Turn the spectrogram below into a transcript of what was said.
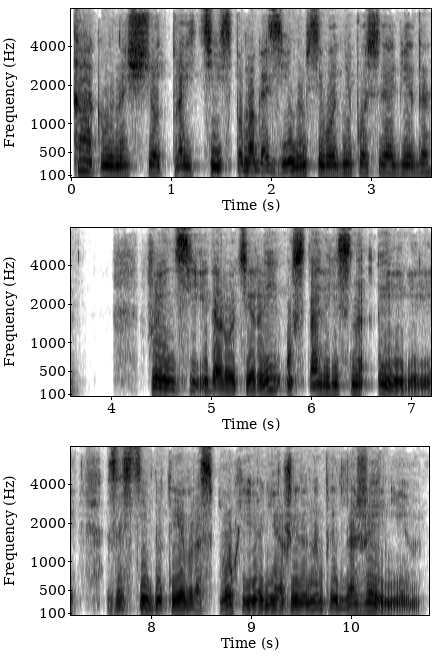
Как вы насчет пройтись по магазинам сегодня после обеда?» Фэнси и Дороти Рэй уставились на Эйвери, застигнутые врасплох ее неожиданным предложением.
